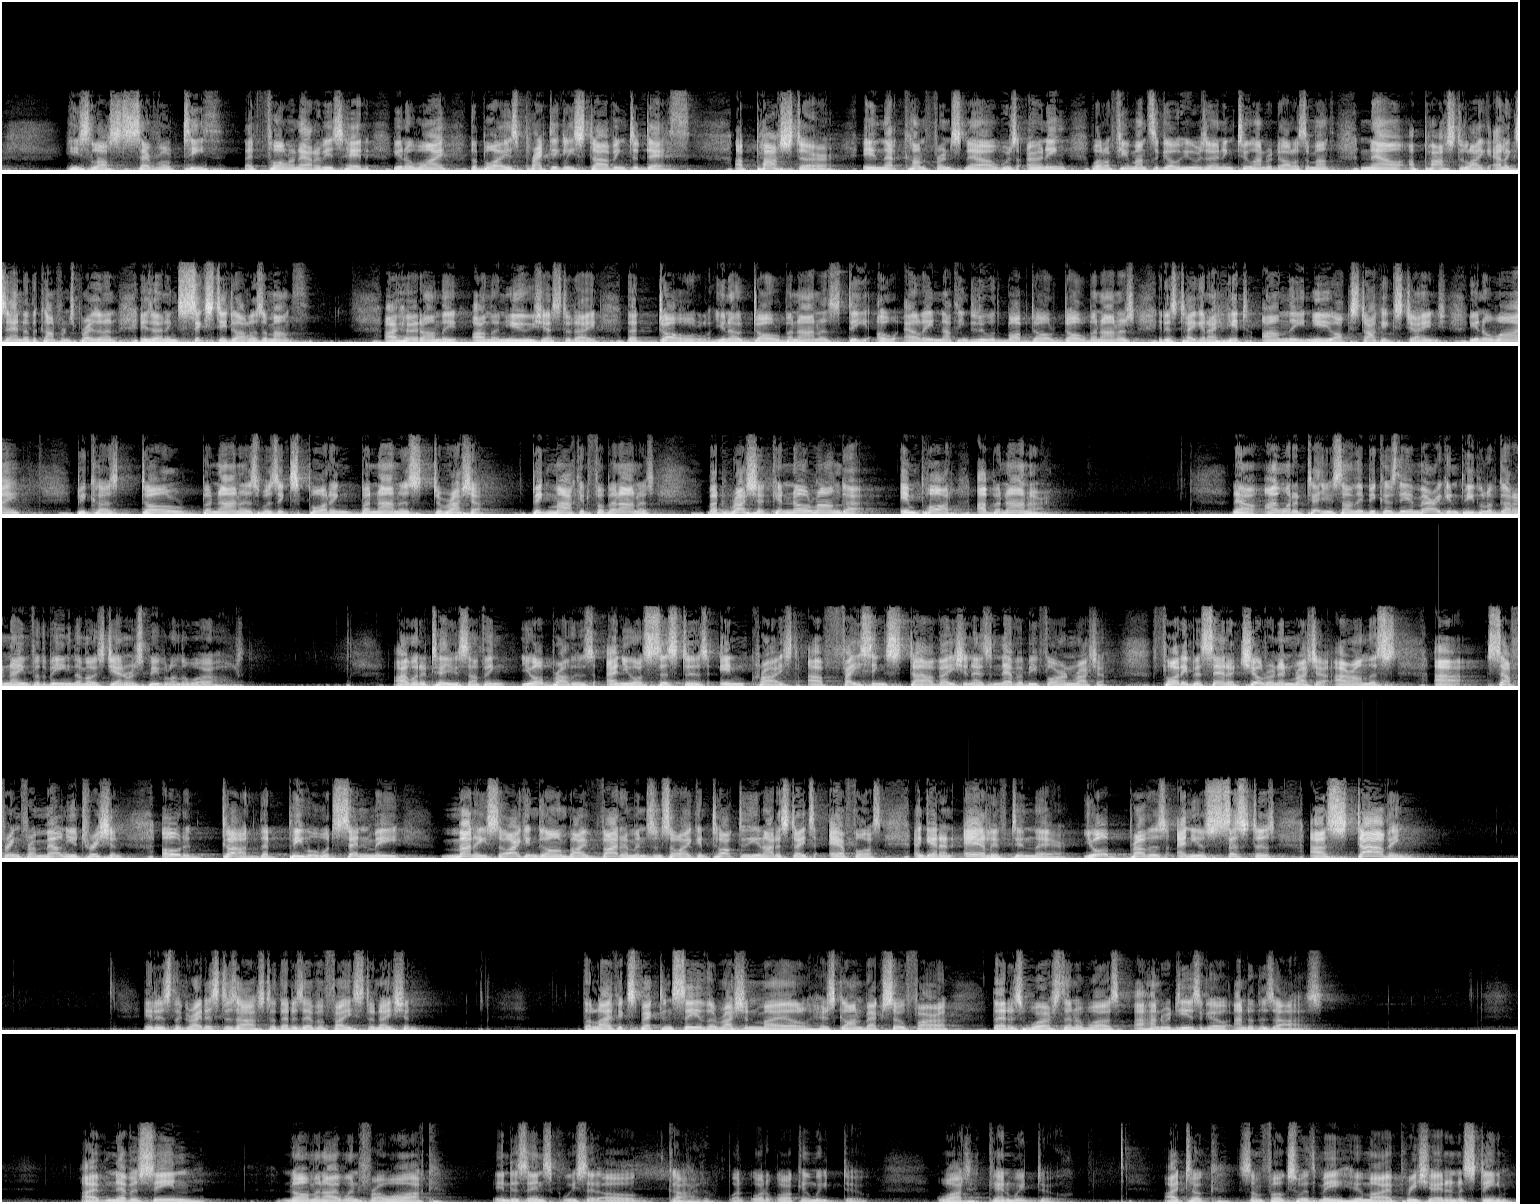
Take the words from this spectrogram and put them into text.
He's lost several teeth. They've fallen out of his head. You know why? The boy is practically starving to death. A pastor in that conference now was earning, well, a few months ago he was earning $200 a month. Now a pastor like Alexander, the conference president, is earning $60 a month. I heard on the on the news yesterday that Dole, you know Dole bananas, D O L E, nothing to do with Bob Dole, Dole bananas, it has taken a hit on the New York Stock Exchange. You know why? Because Dole bananas was exporting bananas to Russia. Big market for bananas. But Russia can no longer import a banana. Now, I want to tell you something because the American people have got a name for being the most generous people in the world. I want to tell you something. Your brothers and your sisters in Christ are facing starvation as never before in Russia. 40% of children in Russia are on this, are suffering from malnutrition. Oh, to God that people would send me money so I can go and buy vitamins and so I can talk to the United States Air Force and get an airlift in there. Your brothers and your sisters are starving. It is the greatest disaster that has ever faced a nation. The life expectancy of the Russian male has gone back so far that it's worse than it was a hundred years ago under the Tsars. I've never seen, Norm and I went for a walk in Dzerzhinsk. We said, Oh God, what, what, what can we do? What can we do? I took some folks with me whom I appreciate and esteem.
